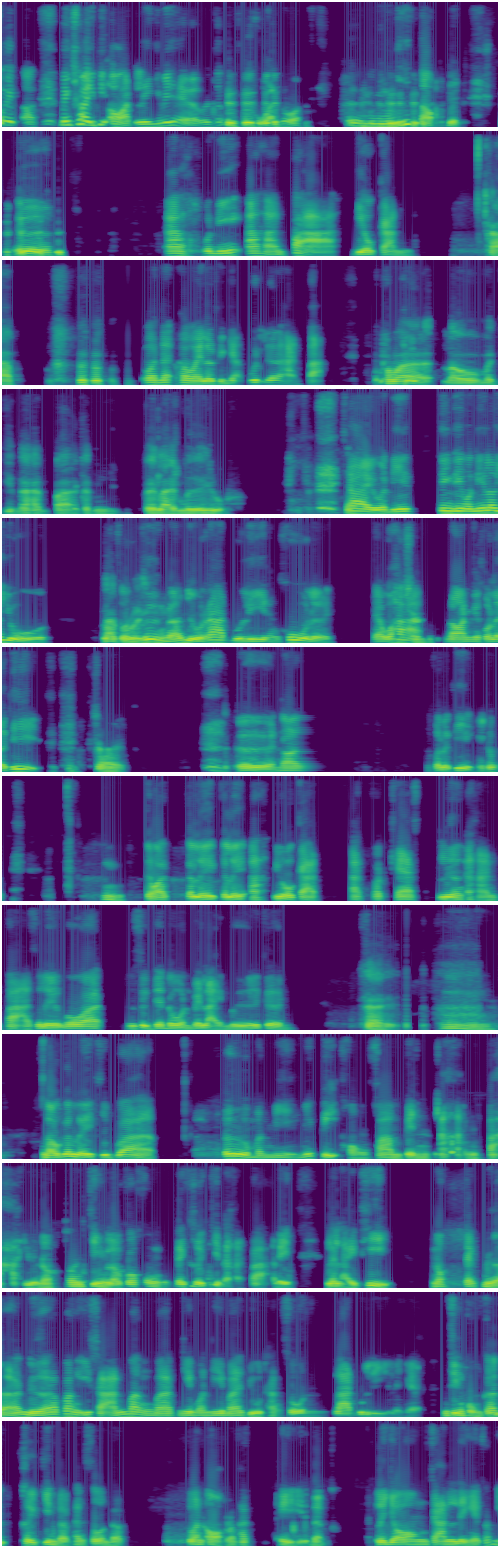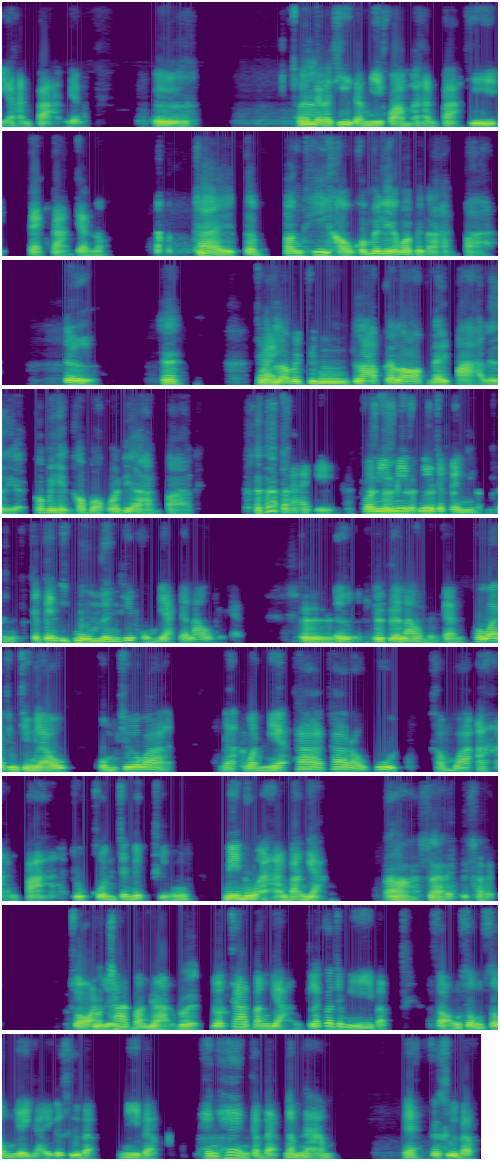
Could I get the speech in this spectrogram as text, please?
ไม่ตอดไม่ใช่พี่ออดอะไรอย่างงี้ไม่ใช่เหรอมันต้องขวนหัวะเออมึงไม่ตอดเนี่ยเออ อะวันนี้อาหารป่าเดียวกัน ครับ วันนั้นทำไมเราถึงอยากพูดเรื่องอาหารป่า เพราะว่าเรามากินอาหารป่ากันไปหลายมื้ออยู่ ใช่วันนี้ จริง ๆ วันนี้เราอยู่ราชสวบุนรีพึ่งนะอยู่ราชบุรีทั้งคู่เลย แต่ว่าใช่นอนกันคนละที่ใช่เออนอนคนละที่อืม แต่ว่าก็เลยก็เลยอะถือโอกาสอัดพอดแคสต์เรื่องอาหารป่าซะเลย เพราะว่ารู้สึกจะโดนไปหลายมื้อเหลือเกิน ใช่ อืม เราก็เลยคิดว่า เออ มันมีมิติของความเป็นอาหารป่าอยู่เนาะเพราะจริงๆเราก็คงได้เคยกินอาหารป่าในหลาย ๆ ที่เนาะจากเหนือเหนือบ้างอีสานบ้างมานี่วันนี้มาอยู่ทางโซนลาดบุรีอะไรเงี้ย จริง ๆ ผมก็เคยกินแบบทางโซนแบบตะวันออกนะพักไอ้แบบระยองจันอะไรเงี้ยก็มีอาหารป่าเหมือนกันเออเพราะฉะนั้นแต่ละที่จะมีความอาหารป่าที่แตกต่างกันเนาะใช่ แต่บางที่เขาก็ไม่เรียกว่าเป็นอาหารป่า เออใช่ใช่เหมือนเราไปกินลาบกระลอกในป่าเลยอะก็ไม่เห็นเขาบอกว่านี่อาหารป่าใช่เพราะนี่นี่นี่จะเป็นจะเป็นอีกมุมหนึ่งที่ผมอยากจะเล่าเหมือนกัน เออ เอออยากจะเล่าเหมือนกัน เพราะว่าจริง ๆ แล้ว ผมเชื่อว่า ณวันเนี้ยถ้าถ้าเราพูดคำว่าอาหารป่า ทุกคนจะนึกถึงเมนูอาหารบางอย่าง อ่าใช่ใช่ก่อนรสเลยชาติบางอย่างด้วย รสชาติบางอย่าง แล้วก็จะมีแบบ สองทรงทรงๆใหญ่ ๆ ก็คือแบบมีแบบแห้งๆกับแบบน้ำน้ำๆเนี่ยก็คือแบบ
